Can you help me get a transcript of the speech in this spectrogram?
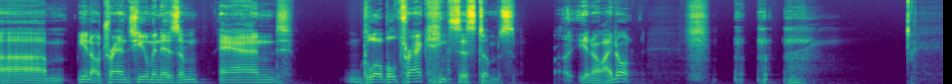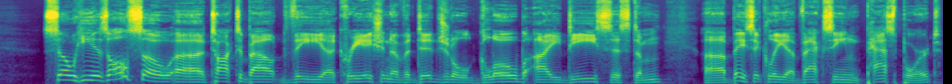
Um, you know, transhumanism and global tracking systems. Uh, You know, I don't. So he has also uh, talked about the uh, creation of a digital globe ID system, uh, basically a vaccine passport,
